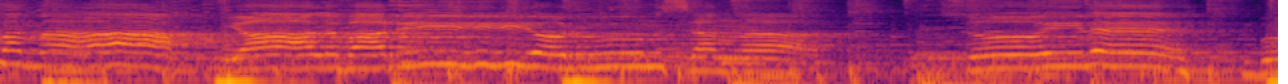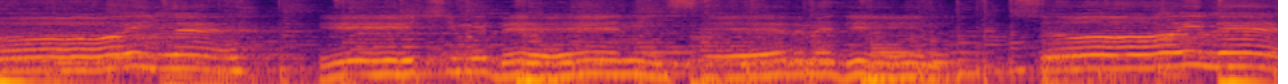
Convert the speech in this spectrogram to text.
bana Yalvarıyorum sana. Söyle hiç mi beni sevmedin? Söyle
